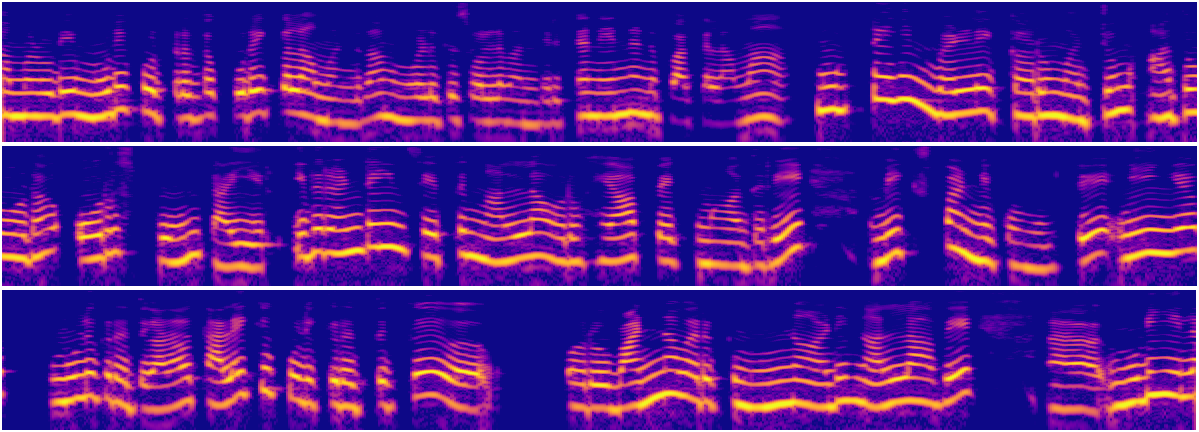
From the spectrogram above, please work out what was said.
நம்மளுடைய முடி கொட்டுறதை குறைக்கலாம்னு தான் உங்களுக்கு சொல்ல வந்திருக்கேன். என்னன்னு பார்க்கலாமா? முட்டையின் வெள்ளைக்கரு மற்றும் அதோட ஒரு ஸ்பூன் தயிர். இது ரெண்டையும் சேர்த்து நல்லா ஒரு ஹேர் பேக் மாதிரி மிக்ஸ் பண்ணி கொண்டுட்டு நீங்கள் முழுகிறதுக்கு அதாவது தலைக்கு குளிக்கிறதுக்கு ஒரு ஒன் ஹவருக்கு முன்னாடி நல்லாவே முடியில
